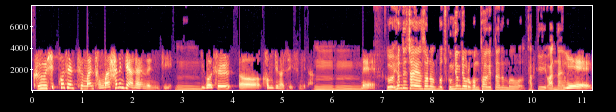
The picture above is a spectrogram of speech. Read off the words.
그 10%만 정말 하는지 안 하는지 음. 이것을 어, 검증할 수 있습니다. 음. 네. 그 현대차에서는 뭐 긍정적으로 검토하겠다는 뭐 답이 왔나요? 예,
